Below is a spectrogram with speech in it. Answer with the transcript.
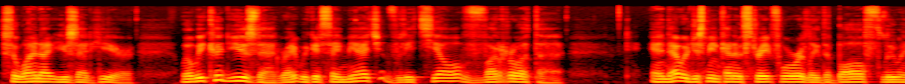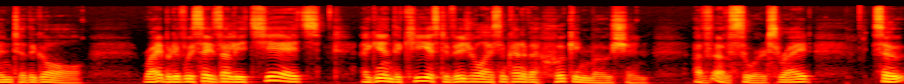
So why not use that here? Well, we could use that, right? We could say мяч влетел в ворота. And that would just mean kind of straightforwardly, the ball flew into the goal, right? But if we say залететь, again, the key is to visualize some kind of a hooking motion of, of sorts, right? So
